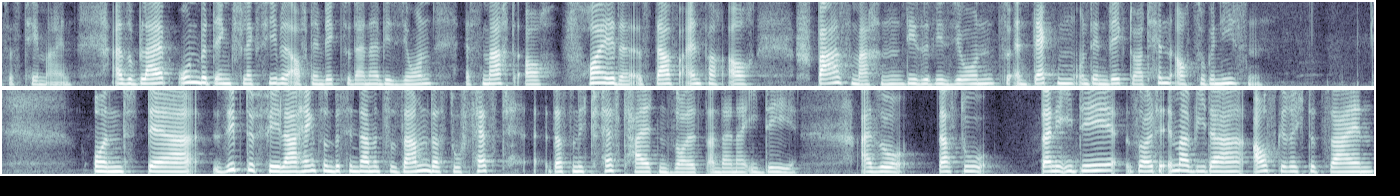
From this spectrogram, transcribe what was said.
Navigationssystem ein. Also bleib unbedingt flexibel auf dem Weg zu deiner Vision. Es macht auch Freude. Es darf einfach auch Spaß machen, diese Vision zu entdecken und den Weg dorthin auch zu genießen. Und der siebte Fehler hängt so ein bisschen damit zusammen, dass du fest, dass du nicht festhalten sollst an deiner Idee. Also, dass du deine Idee sollte immer wieder ausgerichtet sein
